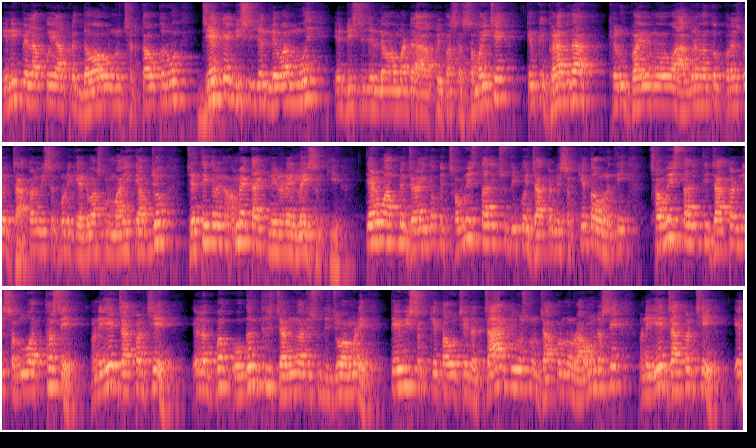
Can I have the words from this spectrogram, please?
એની પહેલાં કોઈ આપણે દવાઓનો છંટકાવ કરવો. જે કંઈ ડિસિઝન લેવાનું હોય એ ડિસિઝન લેવા માટે આપણી પાસે સમય છે. કેમ કે ઘણા બધા ખેડૂત ભાઈઓનો એવો આગ્રહ હતો પરેશભાઈ, ઝાકળ વિશે થોડીક એડવાન્સમાં માહિતી આપજો. જેથી કરીને અમે કાંઈક નિર્ણય લઈ શકીએ. ત્યારે હું આપને જણાવી દઉં કે છવ્વીસ તારીખ સુધી કોઈ ઝાકળની શક્યતાઓ નથી. છવ્વીસ તારીખથી ઝાકળની શરૂઆત થશે અને એ ઝાકળ છે એ લગભગ ઓગણત્રીસ જાન્યુઆરી સુધી જોવા મળે તેવી શક્યતાઓ છે. એટલે ચાર દિવસનો ઝાકળનો રાઉન્ડ હશે અને એ ઝાકળ છે એ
